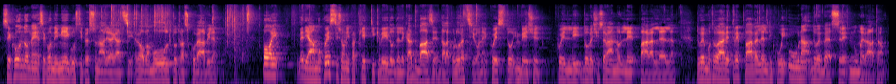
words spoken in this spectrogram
Secondo me, secondo i miei gusti personali, ragazzi, roba molto trascurabile. Poi, vediamo, questi sono i pacchetti, credo, delle card base dalla colorazione, e questo invece quelli dove ci saranno le parallel. Dovremmo trovare tre parallel di cui una dovrebbe essere numerata.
